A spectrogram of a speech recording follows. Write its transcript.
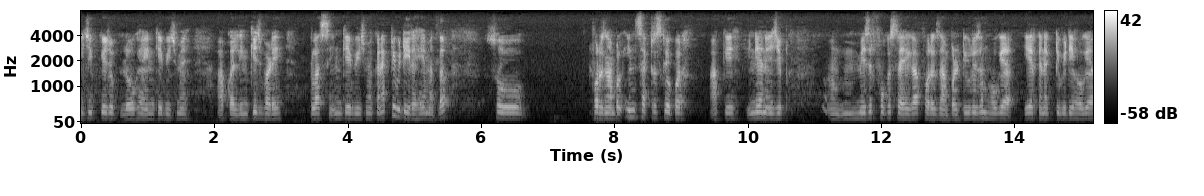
इजिप्ट के जो लोग हैं, इनके बीच में आपका लिंकेज बढ़े। प्लस इनके बीच में कनेक्टिविटी रहे मतलब सो फॉर एग्जांपल इन सेक्टर्स के ऊपर आपके India and Egypt major focus रहेगा। फॉर एग्जांपल टूरिज़्म हो गया एयर कनेक्टिविटी हो गया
